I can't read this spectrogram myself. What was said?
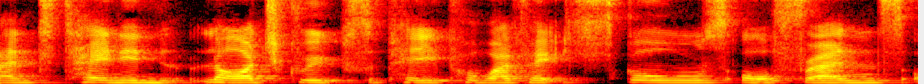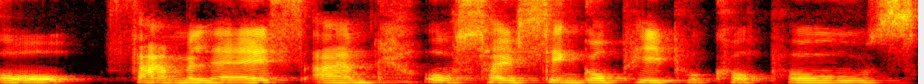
entertaining large groups of people whether it's schools or friends or families and also single people couples.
